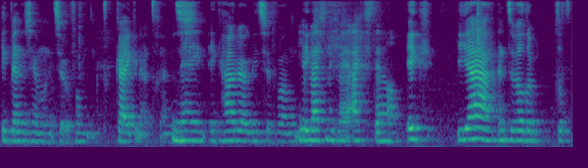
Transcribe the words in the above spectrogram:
Ik ben dus helemaal niet zo van kijken naar trends. Nee. Ik hou daar ook niet zo van. Je ik, blijft een beetje bij je eigen stijl. ik, ja, en terwijl dat,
